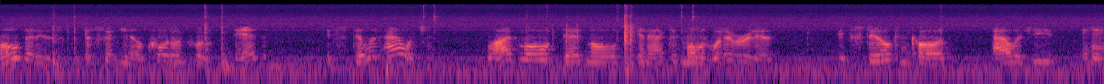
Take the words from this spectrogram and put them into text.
Mold that is, you know, quote unquote dead, it's still an allergen. Live mold, dead mold, inactive mold, whatever it is, it still can cause allergies and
